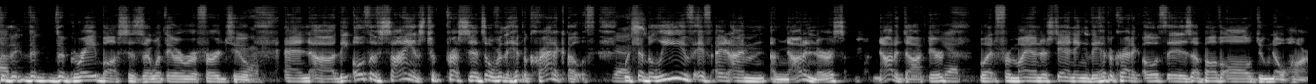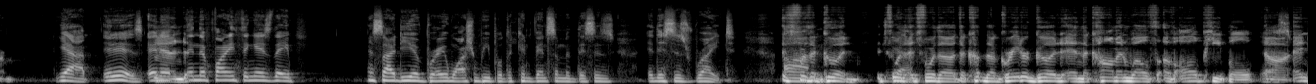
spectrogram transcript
So the, the, the gray buses are what they were referred to, and uh, the oath of science took precedence over the Hippocratic oath, Yes. which I believe, if I'm I'm not a nurse, I'm not a doctor, Yep. but from my understanding, the Hippocratic oath is above all, do no harm. Yeah, it is. And And- it, and the funny thing is they this idea of brainwashing people to convince them that this is this is right. It's for the good. It's for Um, yeah. it's for the, the the greater good and the commonwealth of all people. Uh, and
